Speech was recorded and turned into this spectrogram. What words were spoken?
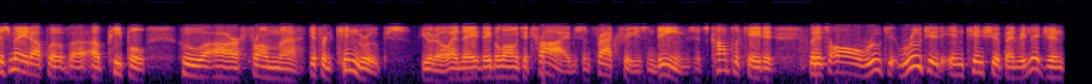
is made up of uh, of people who are from uh, different kin groups you know, and they, they belong to tribes and phratries and demes. It's complicated, but it's all rooted, rooted in kinship and religion.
